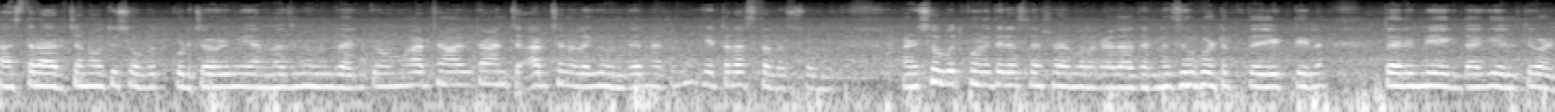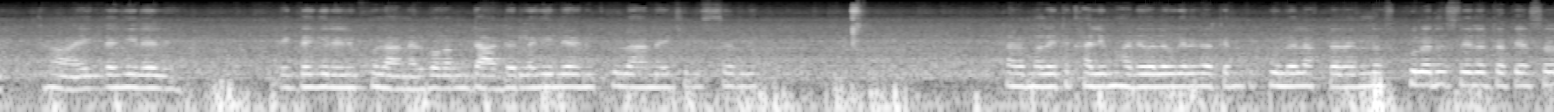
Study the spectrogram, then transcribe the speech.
आज तर अर्चना होती सोबत पुढच्या वेळी मी यांनाच घेऊन जाईल किंवा मग अर्चना आली तर अर्चनाला घेऊन जाईल नाही तर मग हे तर असतातच सोबत. आणि सोबत कोणीतरी असल्याशिवाय मला काय दादरना जाऊ वाटत नाही एकटीला. तरी मी एकदा गेलती वाट हां एकदा गेलेली. एकदा गेलेली फुलं आणायला. बघा मी दादरला गेली आणि फुलं आणायची विसरली. कारण मला इथे खाली महादेवाला वगैरे जाते मग फुलं लागतात. आणि नस फुलं नसले तर ते असं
